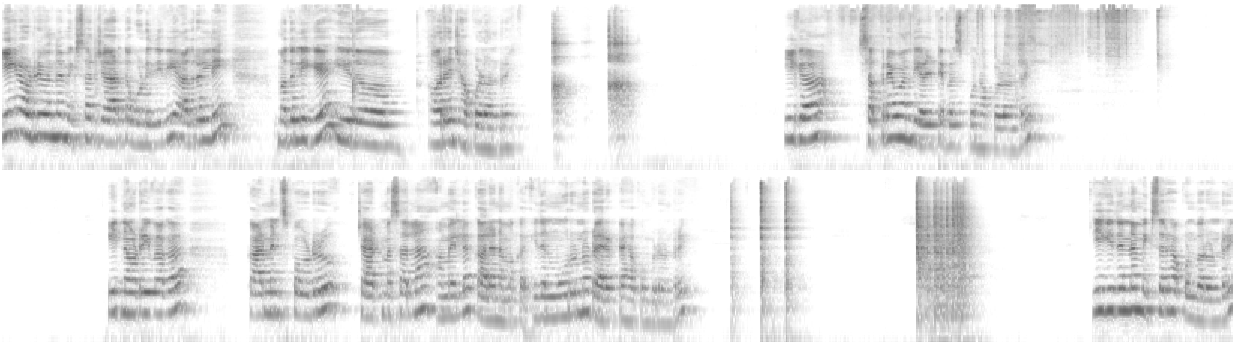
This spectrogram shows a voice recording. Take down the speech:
ಈಗ ನೋಡ್ರಿ ಒಂದು ಮಿಕ್ಸರ್ ಜಾರ್ ತಗೊಂಡಿದ್ದೀವಿ ಅದರಲ್ಲಿ ಮೊದಲಿಗೆ ಇದು ಆರೆಂಜ್ ಹಾಕೊಳ್ಳೋಣ್ರಿ ಈಗ ಸಕ್ಕರೆ ಒಂದು ಎರಡು ಟೇಬಲ್ ಸ್ಪೂನ್ ಹಾಕೊಳ್ಳೋಣ್ರಿ ಇದು ನೋಡ್ರಿ ಇವಾಗ ಕಾಳು ಮೆಣಸು ಪೌಡ್ರು ಚಾಟ್ ಮಸಾಲ ಆಮೇಲೆ ಕಾಲ ನಮಕ ಇದನ್ನು ಮೂರನ್ನು ಡೈರೆಕ್ಟಾಗಿ ಹಾಕೊಂಡ್ಬಿಡೋಣ್ರಿ ಈಗ ಇದನ್ನು ಮಿಕ್ಸರ್ಗೆ ಹಾಕೊಂಡು ಬರೋಣ್ರಿ.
